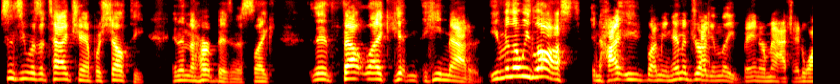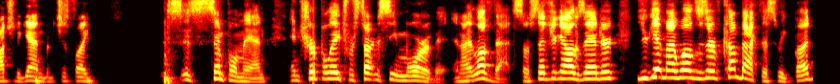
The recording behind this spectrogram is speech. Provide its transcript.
since he was a tag champ with Shelty and in the Hurt business. Like, it felt like he, he mattered, even though he lost in high. I mean, him and Dragon Lee, Banner match. I'd watch it again, but just like it's, it's simple, man. And Triple H, we're starting to see more of it, and I love that. So Cedric Alexander, you get my well-deserved comeback this week, bud.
